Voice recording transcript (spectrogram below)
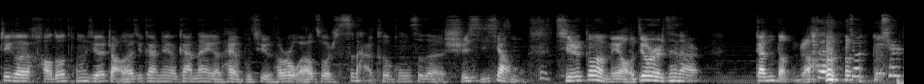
这个好多同学找他去干这个干那个，他也不去。他说我要做斯塔克公司的实习项目，其实根本没有，就是在那儿干等着。对，就其实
